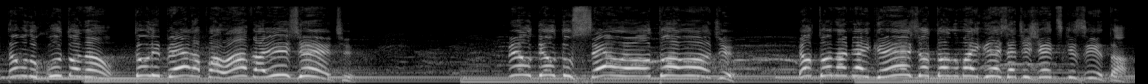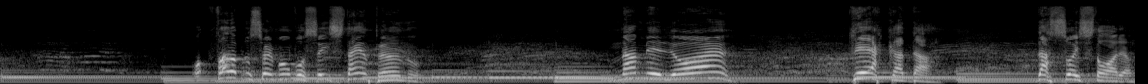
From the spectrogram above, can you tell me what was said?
Estamos no culto ou não? Então libera a palavra aí, gente. Meu Deus do céu, eu estou aonde? Eu estou na minha igreja ou estou numa igreja de gente esquisita? Fala para o seu irmão, você está entrando na melhor década da sua história.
